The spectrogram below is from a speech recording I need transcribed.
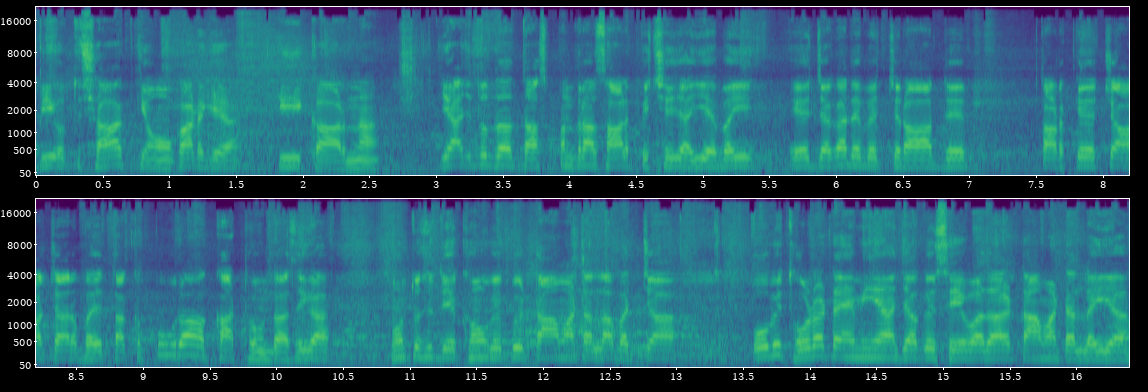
ਵੀ ਉਤਸ਼ਾਹ ਕਿਉਂ ਘਟ ਗਿਆ, ਕੀ ਕਾਰਨ ਆ? ਜੇ ਅੱਜ ਤੋਂ 10-15 ਸਾਲ ਪਿੱਛੇ ਜਾਈਏ ਬਈ, ਇਹ ਜਗ੍ਹਾ ਦੇ ਵਿੱਚ ਰਾਤ ਦੇ ਤੜਕੇ 4-4 ਵਜੇ ਤੱਕ ਪੂਰਾ ਇਕੱਠ ਹੁੰਦਾ ਸੀਗਾ। ਹੁਣ ਤੁਸੀਂ ਦੇਖੋਗੇ ਕੋਈ ਟਾਮਾ ਟੱਲਾ ਬੱਚਾ, ਉਹ ਵੀ ਥੋੜਾ ਟਾਈਮ ਹੀ ਆ, ਜਾਂ ਕੋਈ ਸੇਵਾਦਾਰ ਟਾਮਾ ਟੱਲਾ ਹੀ ਆ।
